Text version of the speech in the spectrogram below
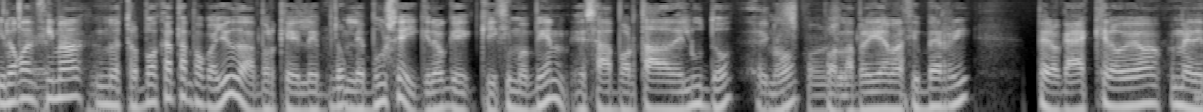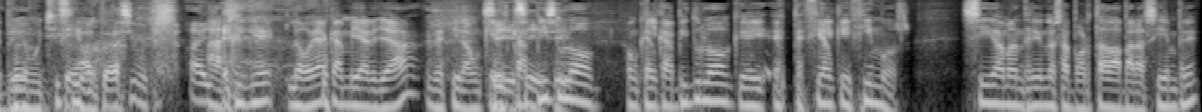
Y luego encima nuestro podcast tampoco ayuda, porque le, No. le puse, y creo que, que hicimos bien, esa portada de luto. Por la pérdida de Matthew Berry, pero cada vez que lo veo me deprime muchísimo. así que lo voy a cambiar ya. Es decir, aunque Sí, el sí, capítulo, aunque el capítulo que, especial que hicimos siga manteniendo esa portada para siempre,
